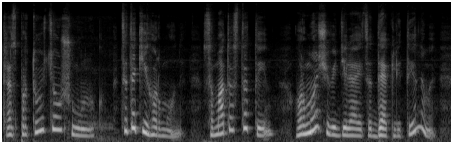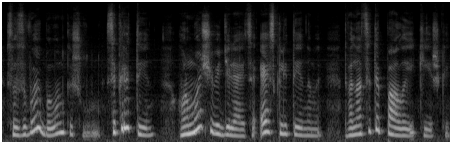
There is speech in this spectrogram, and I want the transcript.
транспортуються у шлунок. Це такі гормони: соматостатин, гормон, що відділяється Д-клітинами слизової оболонки шлунку, секретин, гормон, що відділяється С-клітинами 12-палої кишки,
